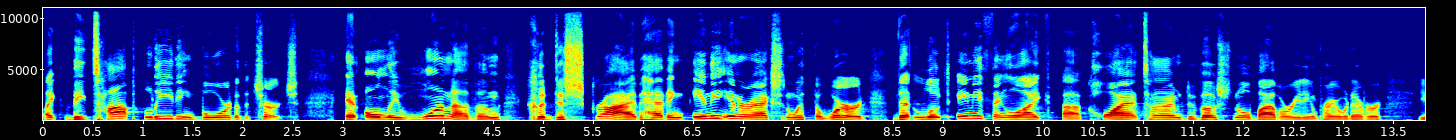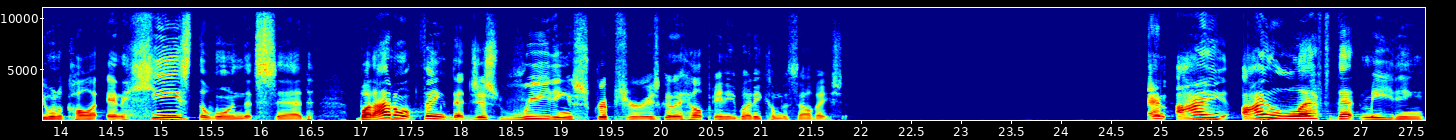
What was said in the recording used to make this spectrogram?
like the top leading board of the church. And only one of them could describe having any interaction with the Word that looked anything like a quiet time, devotional, Bible reading, and prayer, whatever you want to call it. And he's the one that said, But I don't think that just reading Scripture is going to help anybody come to salvation. And I, I left that meeting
